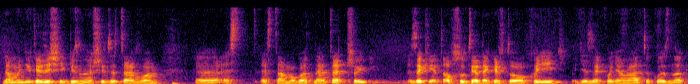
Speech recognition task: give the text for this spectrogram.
de mondjuk ez is egy bizonyos időtávon ezt, ezt támogatná. Tehát csak ezek abszolút érdekes dolgok, hogy, így, hogy ezek hogyan váltokoznak.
